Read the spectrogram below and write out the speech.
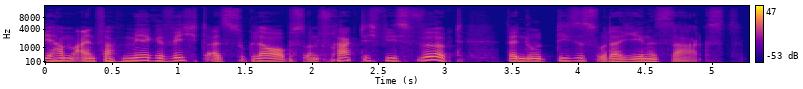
Die haben einfach mehr Gewicht, als du glaubst und frag dich, wie es wirkt, wenn du dieses oder jenes sagst.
